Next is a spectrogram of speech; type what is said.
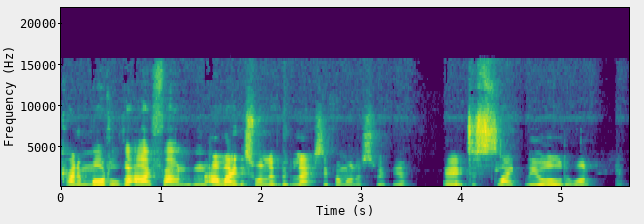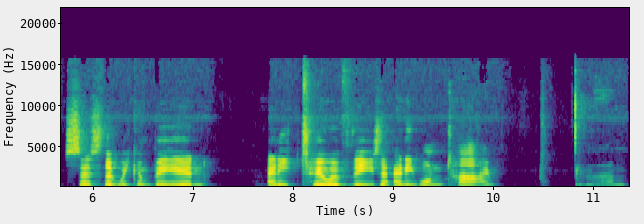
kind of model that I found, and I like this one a little bit less if I'm honest with you. It's a slightly older one. It says that we can be in any two of these at any one time. Um,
